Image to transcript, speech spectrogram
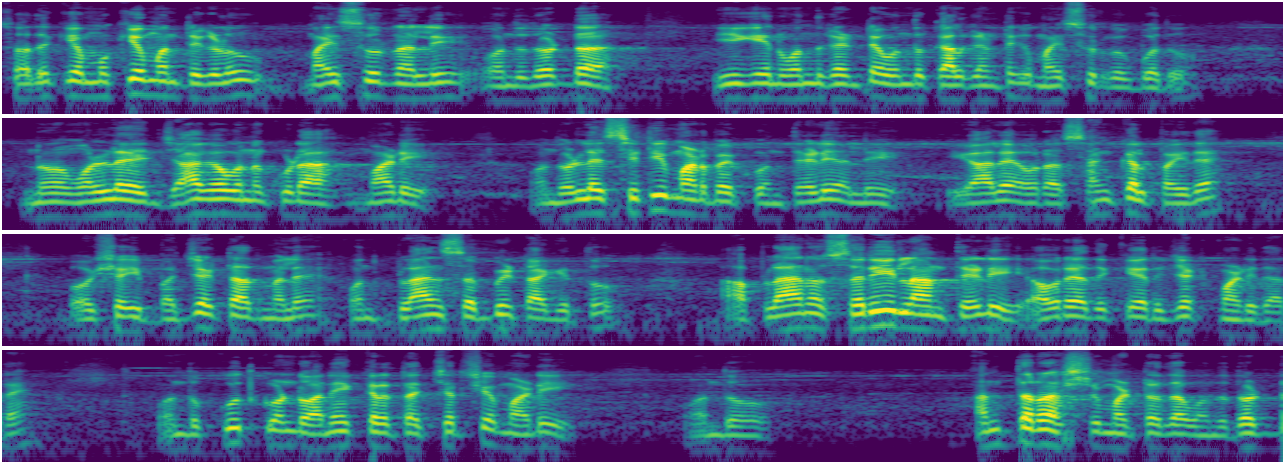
ಸೊ ಅದಕ್ಕೆ ಮುಖ್ಯಮಂತ್ರಿಗಳು ಮೈಸೂರಿನಲ್ಲಿ ಒಂದು ದೊಡ್ಡ ಈಗೇನು ಒಂದು ಗಂಟೆ, ಒಂದು ಕಾಲು ಗಂಟೆಗೆ ಮೈಸೂರಿಗೆ ಹೋಗ್ಬೋದು. ಒಳ್ಳೆ ಜಾಗವನ್ನು ಕೂಡ ಮಾಡಿ, ಒಂದು ಒಳ್ಳೆ ಸಿಟಿ ಮಾಡಬೇಕು ಅಂತೇಳಿ ಅಲ್ಲಿ ಈಗಾಗಲೇ ಅವರ ಸಂಕಲ್ಪ ಇದೆ. ಬಹುಶಃ ಈ ಬಜೆಟ್ ಆದಮೇಲೆ ಒಂದು ಪ್ಲ್ಯಾನ್ ಸಬ್ಮಿಟ್ ಆಗಿತ್ತು. ಆ ಪ್ಲ್ಯಾನು ಸರಿ ಇಲ್ಲ ಅಂತೇಳಿ ಅವರೇ ಅದಕ್ಕೆ ರಿಜೆಕ್ಟ್ ಮಾಡಿದ್ದಾರೆ. ಒಂದು ಕೂತ್ಕೊಂಡು ಅನೇಕರ ಹತ್ರ ಚರ್ಚೆ ಮಾಡಿ ಒಂದು ಅಂತಾರಾಷ್ಟ್ರೀಯ ಮಟ್ಟದ ಒಂದು ದೊಡ್ಡ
